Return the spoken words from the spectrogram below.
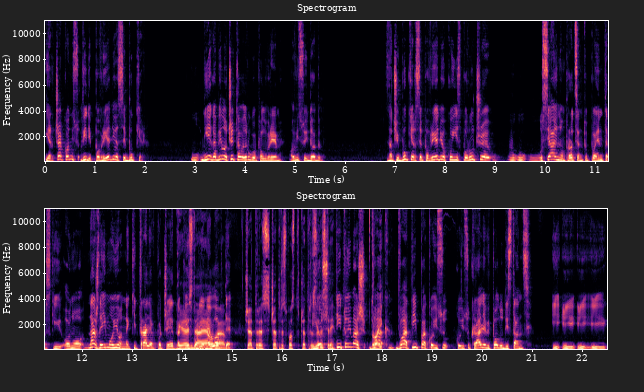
jer čak oni su, vidi, povrijedio se Buker. U, nije ga bilo čitavo drugo polovrijeme. Ovi su i dobili. Znači, Buker se povrijedio koji isporučuje u, u, u sjajnom procentu poentarski. Ono, znaš da imao i on neki traljav početak, Jeste, izgubljene lopte. 40%, 40%, 4,3. I još ti tu imaš dva, dva tipa koji su, koji su kraljevi polu distance. I, i, i, i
